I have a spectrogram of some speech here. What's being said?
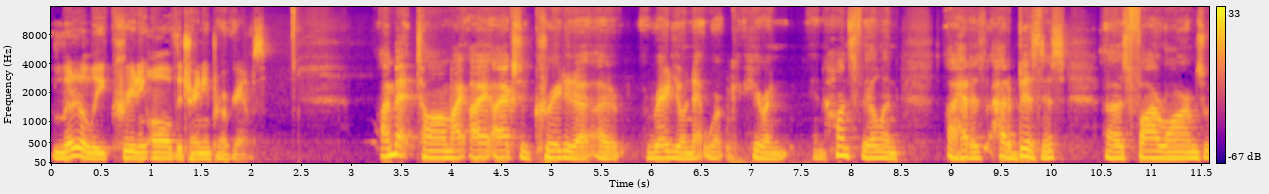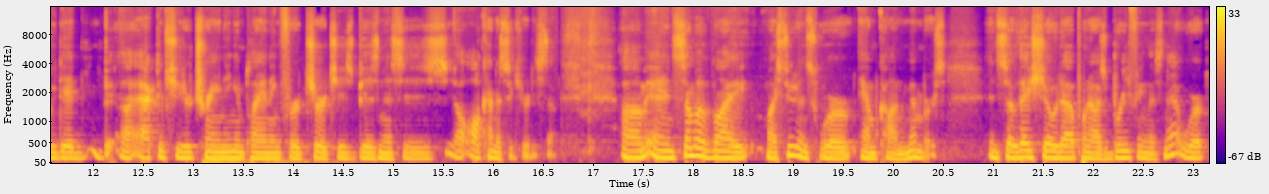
literally creating all of the training programs? I met Tom. I, I actually created a, a radio network here in, in Huntsville, and I had a had a business. Uh, as firearms. We did uh, active shooter training and planning for churches, businesses, you know, all kind of security stuff. Um, and some of my my students were AmCon members, and so they showed up when I was briefing this network,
